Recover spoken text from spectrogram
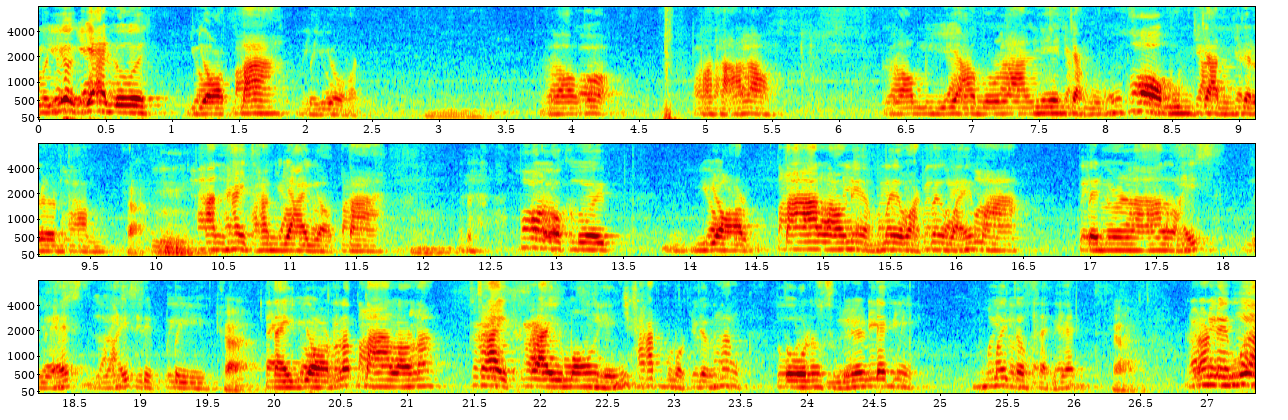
มาเยอะแยะเลย หยอดตาไม่หยอด เราก็ภาษาเรา เรามียาโบราณเรียนจากหลวงพ่อบุญจันทร์เจริญธรรม ครับอืม ท่านให้ทำยาหยอดตาอืมพ่อเราเคยหยอดตาเราเนี่ยไม่หวัดไม่ไหวมา เป็นเวลาหลาย หลายหลายสิบปี ครับแต่หยอดแล้วตาเรานะใกล้ใครมองเห็นชัดหมดจนกระทั่งตัวหนังสือเล็กๆนี่ไม่ต้องใส่แว่นครับ แล้วในเมื่อ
